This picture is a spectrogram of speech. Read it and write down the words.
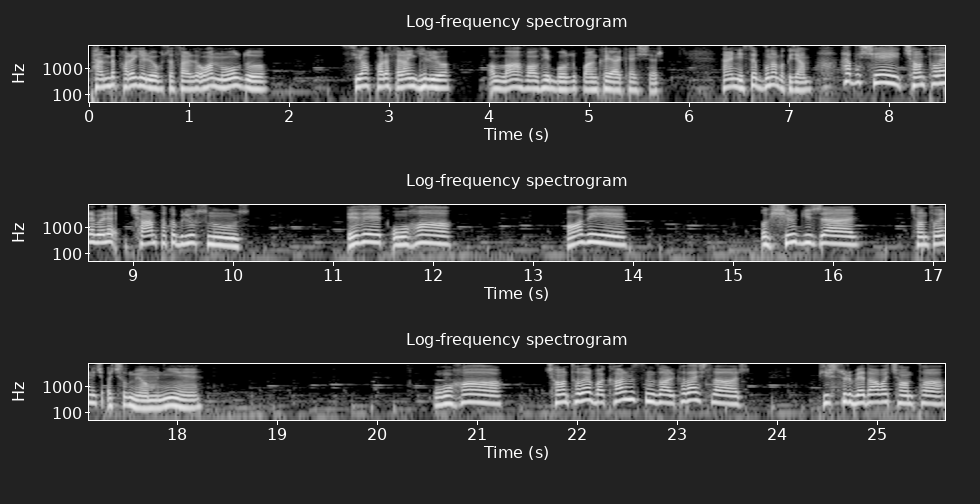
Pembe para geliyor bu sefer de. Oha ne oldu? Siyah para falan geliyor. Allah vallahi bozduk bankayı arkadaşlar. Her neyse buna bakacağım. Ha bu şey çantalara böyle charm takabiliyorsunuz. Evet oha. Abi. Aşırı güzel. Çantaların hiç açılmıyor ama niye? Oha. Çantalara bakar mısınız arkadaşlar? Bir sürü bedava çanta.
